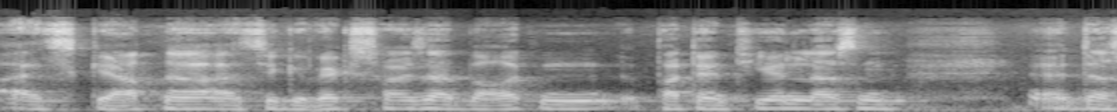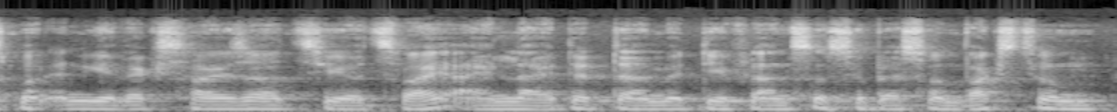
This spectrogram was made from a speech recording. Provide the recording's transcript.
als Gärtner, als sie Gewächshäuser bauten, patentieren lassen, äh, dass man in Gewächshäuser CO2 einleitet, damit die Pflanzen zu besserem Wachstum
